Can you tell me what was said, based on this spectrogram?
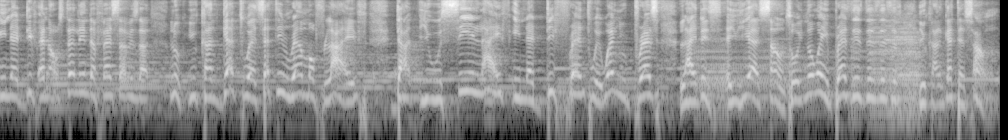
in a different. And I was telling the first service that look, you can get to a certain realm of life that you will see life in a different way. When you press like this, and you hear a sound. So you know when you press this, this, this, this you can get a sound.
